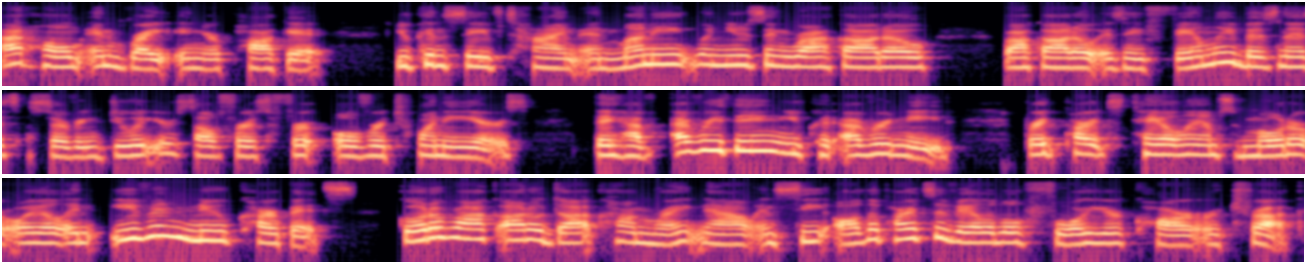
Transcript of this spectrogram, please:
at home and right in your pocket. You can save time and money when using Rock Auto. Rock Auto is a family business serving do it yourselfers for over 20 years. They have everything you could ever need brake parts, tail lamps, motor oil, and even new carpets. Go to rockauto.com right now and see all the parts available for your car or truck.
